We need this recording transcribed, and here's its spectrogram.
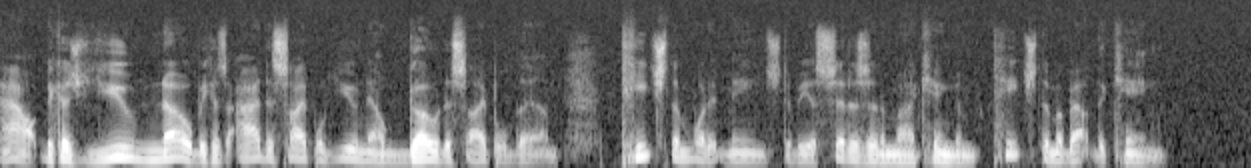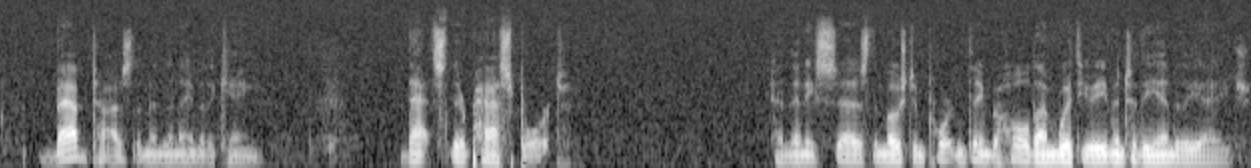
out because you know, because I discipled you. Now go disciple them. Teach them what it means to be a citizen of my kingdom. Teach them about the king. Baptize them in the name of the king. That's their passport. And then he says, The most important thing, behold, I'm with you even to the end of the age.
